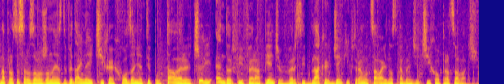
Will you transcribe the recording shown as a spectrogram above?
Na procesor założone jest wydajne i ciche chłodzenie typu Tower, czyli Endorphifera 5 w wersji Black, dzięki któremu cała jednostka będzie cicho pracować.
